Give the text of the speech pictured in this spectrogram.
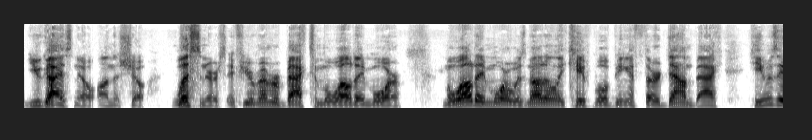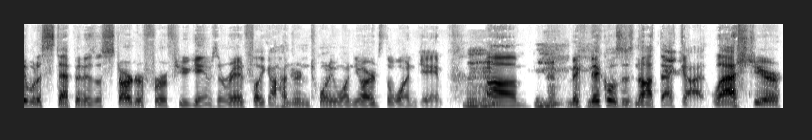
you guys know on the show, listeners, if you remember back to Mewelde Moore, Mewelde Moore was not only capable of being a third down back, he was able to step in as a starter for a few games and ran for like 121 yards the one game. Mhm. Um, Mhm. McNichols is not that guy. Last year,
